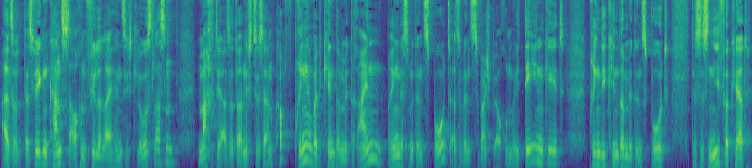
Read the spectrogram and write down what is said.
Also, deswegen kannst du auch in vielerlei Hinsicht loslassen. Mach dir also da nicht zu sehr einen Kopf. Bring aber die Kinder mit rein. Bring das mit ins Boot. Also, wenn es zum Beispiel auch um Ideen geht, bring die Kinder mit ins Boot. Das ist nie verkehrt.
